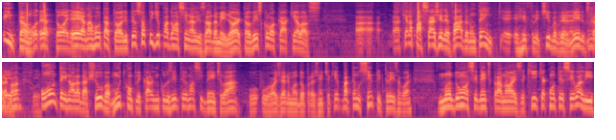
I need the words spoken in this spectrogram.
Então, Na rotatória. É, é, na rotatória. O pessoal pediu para dar uma sinalizada melhor, talvez colocar aquelas. A- aquela passagem elevada, não tem? Que É, refletiva, vermelho, que os caras colocam. Ontem, na hora da chuva, muito complicado, inclusive teve um acidente lá. O, o Rogério mandou pra gente aqui, batemos 103 agora. Mandou um acidente pra nós aqui que aconteceu ali.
